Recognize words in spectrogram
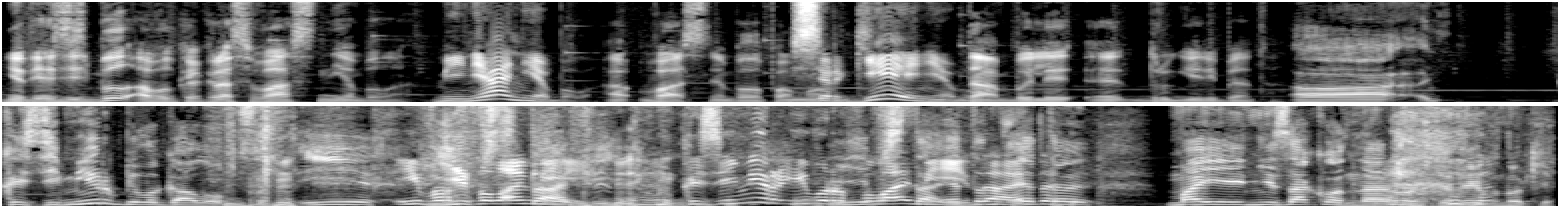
Нет, я здесь был, а вот как раз вас не было. Меня не было. А, вас не было, по-моему. Сергея не было. Да, были э, другие ребята. А, Казимир Белоголовцев и. Евстафий. Казимир и Варфоломей. Это, да, это мои незаконно рожденные внуки.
